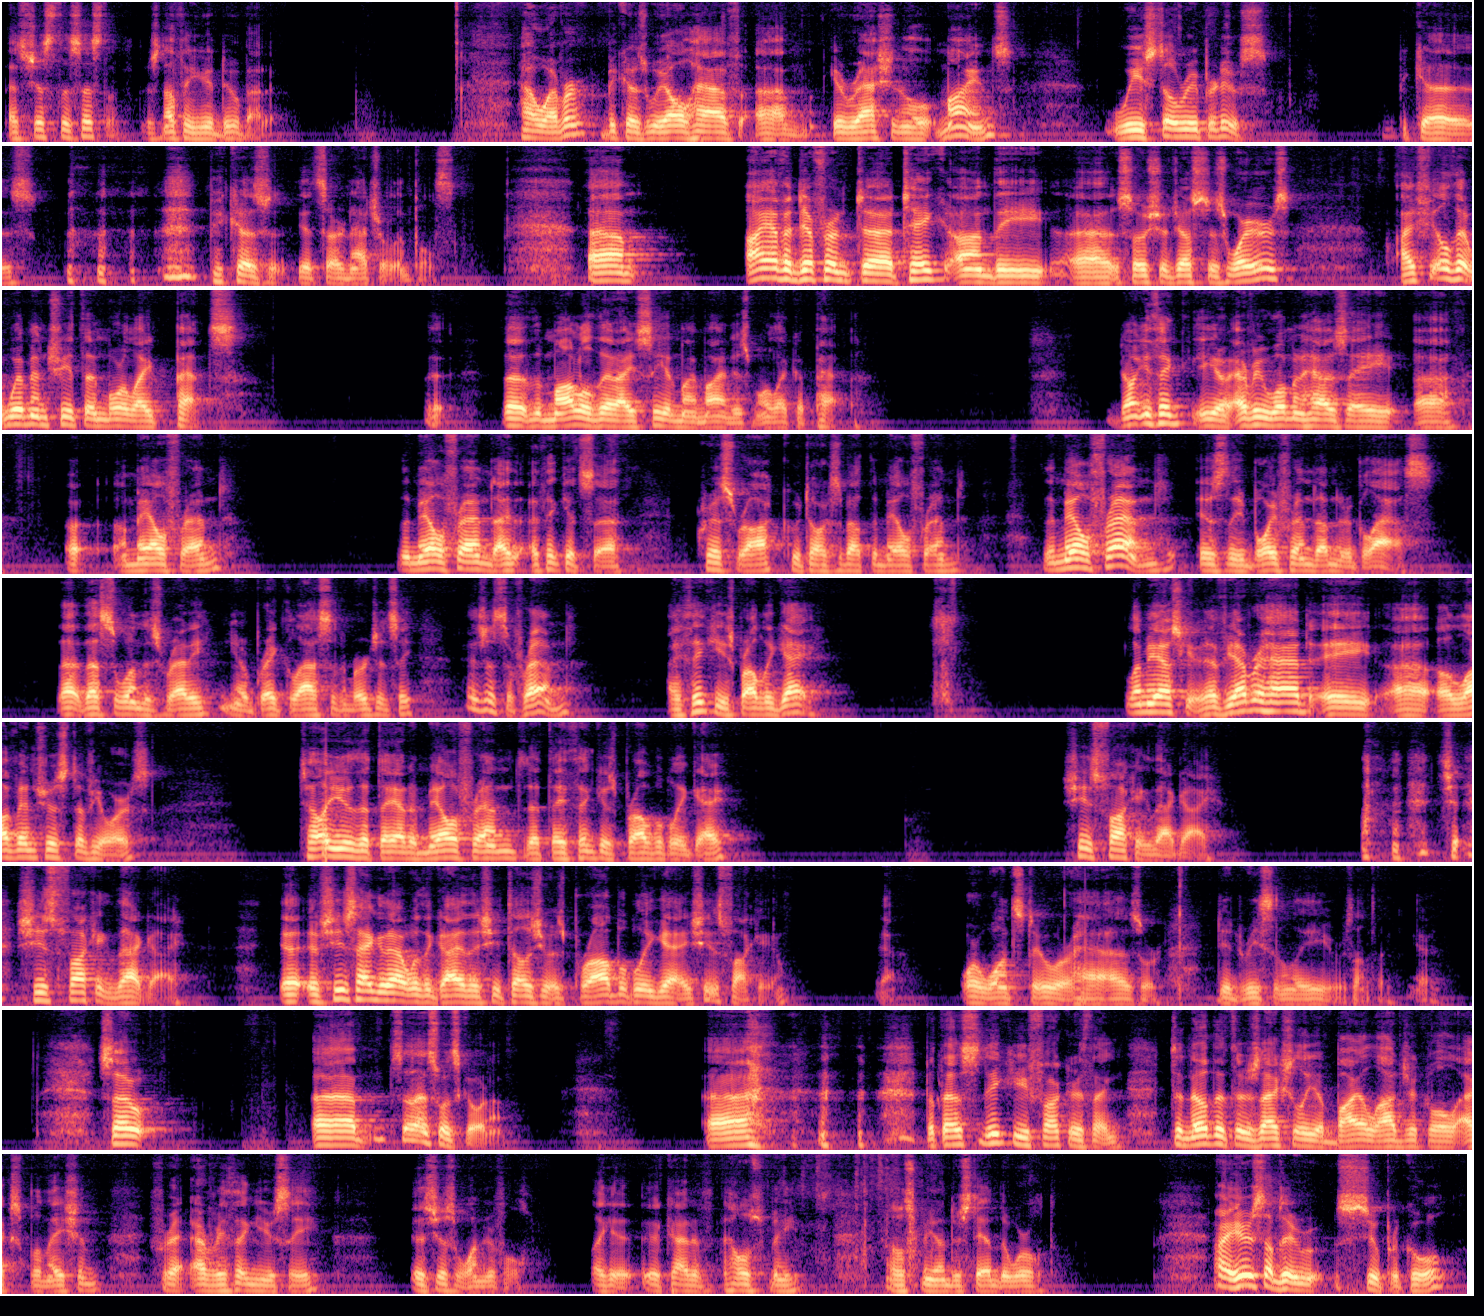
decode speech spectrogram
That's just the system. There's nothing you can do about it. However, because we all have um, irrational minds, we still reproduce because, because it's our natural impulse. Um, I have a different uh, take on the uh, social justice warriors. I feel that women treat them more like pets. The, the model that I see in my mind is more like a pet. Don't you think you know every woman has a, uh, a, a, male friend? The male friend, I, I think it's uh, Chris Rock who talks about the male friend. The male friend is the boyfriend under glass. That, that's the one that's ready, you know, break glass in emergency. It's just a friend. I think he's probably gay. Let me ask you, have you ever had a, uh, a love interest of yours tell you that they had a male friend that they think is probably gay? She's fucking that guy. she's fucking that guy. If she's hanging out with a guy that she tells you is probably gay, she's fucking him. Yeah. Or wants to, or has, or did recently, or something. Yeah. So, uh, so that's what's going on. Uh, but that sneaky fucker thing, to know that there's actually a biological explanation for everything you see is just wonderful. Like it, it kind of helps me, helps me understand the world. All right, here's something super cool.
